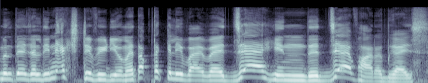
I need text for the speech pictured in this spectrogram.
मिलते हैं जल्दी नेक्स्ट वीडियो में। तब तक के लिए बाय बाय जय हिंद जय भारत गाइस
